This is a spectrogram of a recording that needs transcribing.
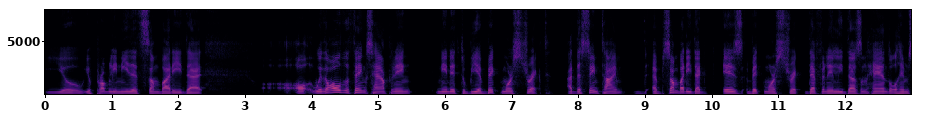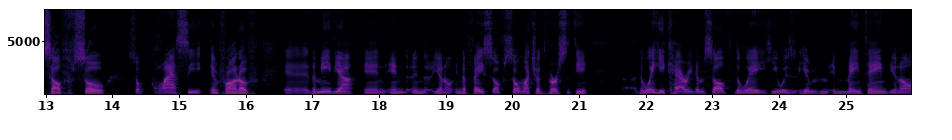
you you probably needed somebody that, with all the things happening, needed to be a bit more strict. At the same time, somebody that is a bit more strict definitely doesn't handle himself so so classy in front of uh, the media in in in you know in the face of so much adversity. Uh, the way he carried himself the way he was he maintained you know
